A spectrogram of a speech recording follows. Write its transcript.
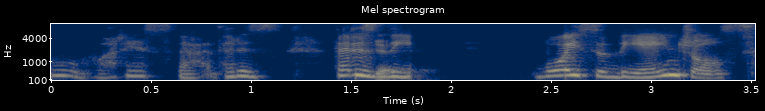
ooh, what is that? That is that is yeah. the voice of the angels.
